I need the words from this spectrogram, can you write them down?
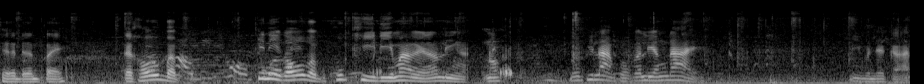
เธอเดินไป แต่เขาแบบ ที่นี่เขาแบบคุกคีดีมากเลยนะลิงอะเนาะนกพิราบเขาก็เลี้ยงได้นี่บรรยากาศ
